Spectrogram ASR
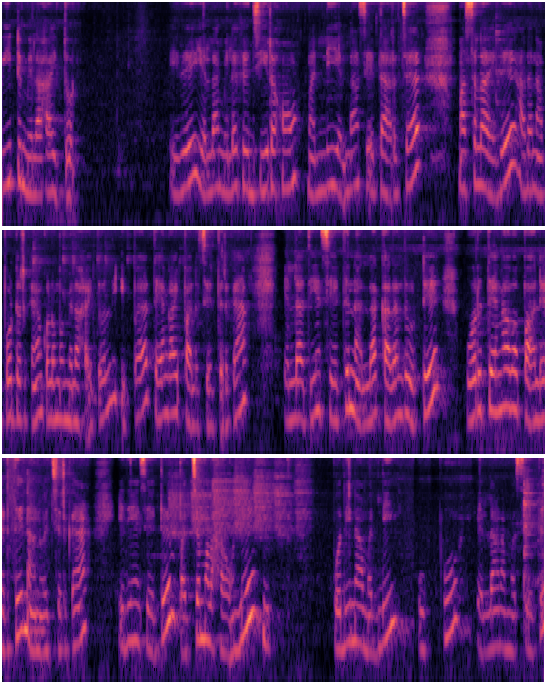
வீட்டு மிளகாய்த்தூள் இது எல்லாம் மிளகு ஜீரகம் மல்லி எல்லாம் சேர்த்து அரைச்ச மசாலா இது. அதை நான் போட்டிருக்கேன். குழம்பு மிளகாய் தூள். இப்போ தேங்காய் பால் சேர்த்துருக்கேன். எல்லாத்தையும் சேர்த்து நல்லா கலந்து விட்டு ஒரு தேங்காவை பால் எடுத்து நான் வச்சுருக்கேன். இதையும் சேர்த்து பச்சை மிளகா ஒன்று புதினா மல்லி உப்பு எல்லாம் நம்ம சேர்த்து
